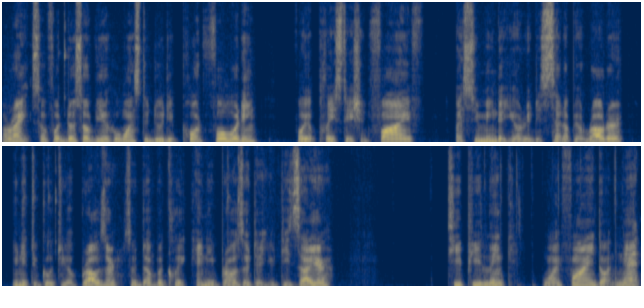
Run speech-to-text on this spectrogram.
All right, so for those of you who wants to do the port forwarding for your PlayStation 5, assuming that you already set up your router you need to go to your browser. So double click any browser that you desire. Tp-link wi-fi.net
